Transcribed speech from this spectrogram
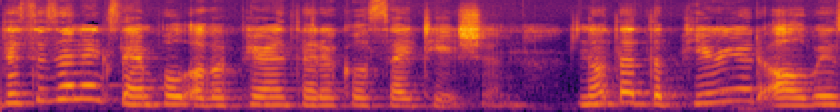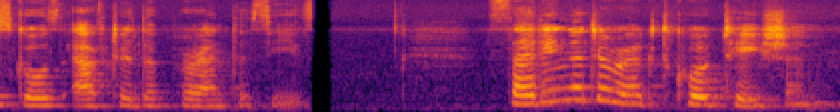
This is an example of a parenthetical citation. Note that the period always goes after the parentheses. Citing a direct quotation.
